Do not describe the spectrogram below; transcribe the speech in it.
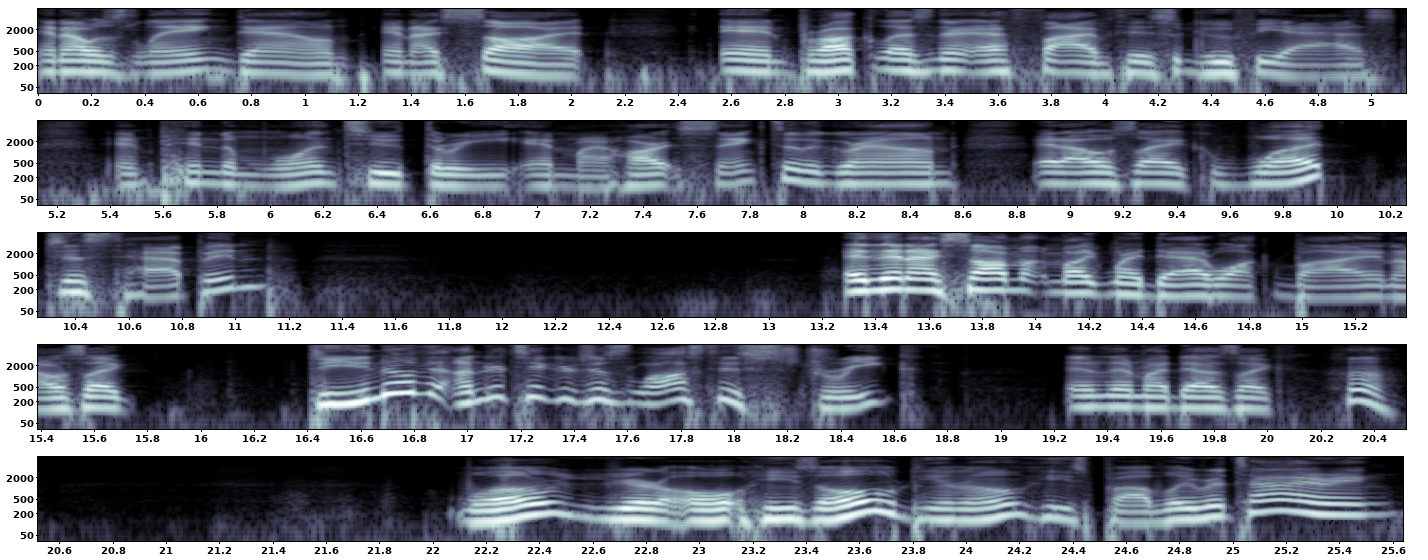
and I was laying down, and I saw it, and Brock Lesnar F5'd his goofy ass and pinned him one, two, three, and my heart sank to the ground, and I was like, what just happened? And then I saw my, like my dad walked by, and I was like, "Do you know that Undertaker just lost his streak?" And then my dad was like, "Huh." Well, you're old. He's old, you know. He's probably retiring.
